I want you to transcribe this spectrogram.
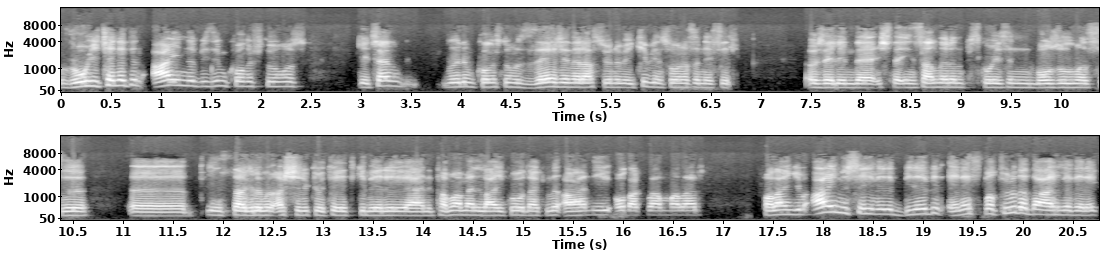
Ruhi Çenet'in aynı bizim konuştuğumuz geçen bölüm konuştuğumuz Z jenerasyonu ve 2000 sonrası nesil özelinde işte insanların psikolojisinin bozulması, e, Instagram'ın aşırı kötü etkileri yani tamamen like odaklı ani odaklanmalar falan gibi aynı şeyleri birebir Enes Batur'u da dahil ederek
